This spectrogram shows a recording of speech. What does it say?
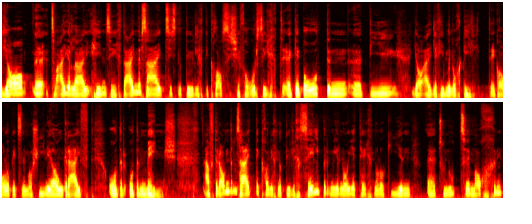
Ja, äh, zweierlei Hinsicht. Einerseits ist natürlich die klassische Vorsicht äh, geboten, äh, die ja eigentlich immer noch gilt. Egal, ob jetzt eine Maschine angreift oder, oder ein Mensch. Auf der anderen Seite kann ich natürlich selber mir neue Technologien äh, zunutze machen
